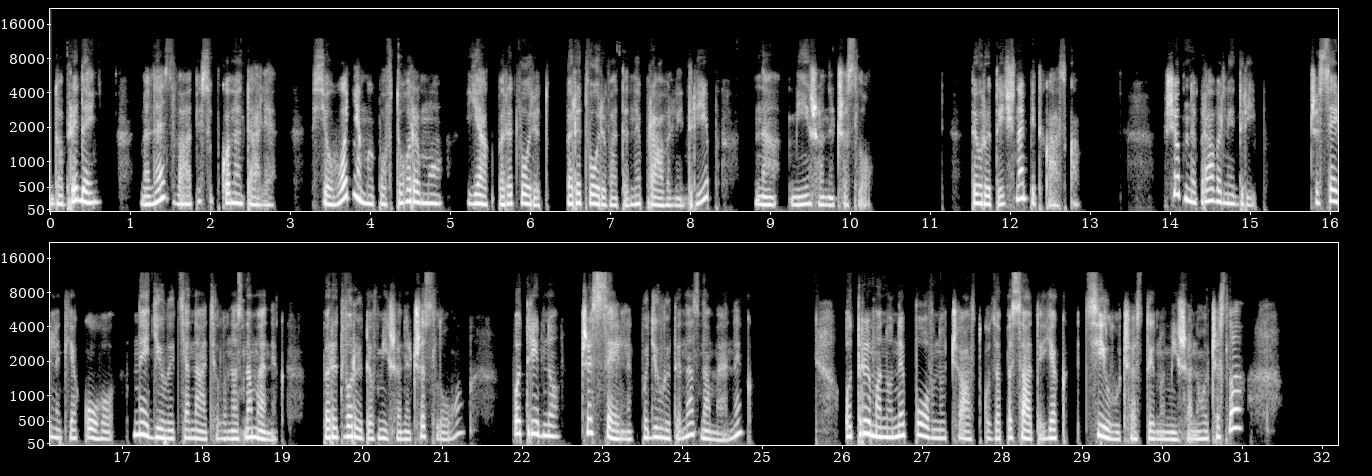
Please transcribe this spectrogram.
Добрий день, мене звати Супко Наталія. Сьогодні ми повторимо, як перетворювати неправильний дріб на мішане число. Теоретична підказка. Щоб неправильний дріб, чисельник якого не ділиться націло на знаменник, перетворити в мішане число, потрібно чисельник поділити на знаменник, отриману неповну частку записати як цілу частину мішаного числа,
